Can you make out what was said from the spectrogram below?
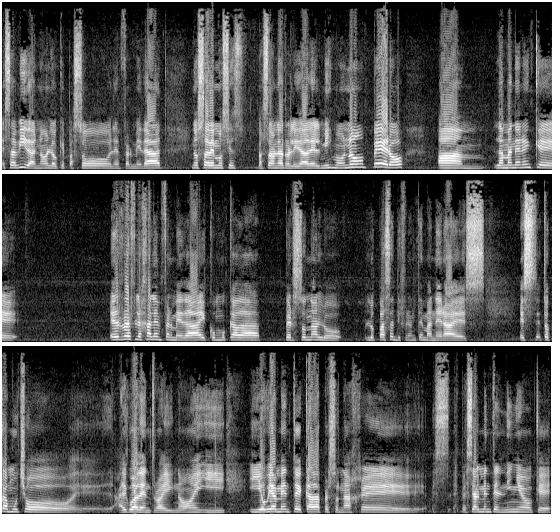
esa vida, ¿no? lo que pasó, la enfermedad. No sabemos si es basado en la realidad del mismo o no, pero la manera en que él refleja la enfermedad y cómo cada persona lo, lo pasa de diferente manera. Es, es toca mucho eh, algo adentro ahí, ¿no? Y, y obviamente cada personaje, especialmente el niño, que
